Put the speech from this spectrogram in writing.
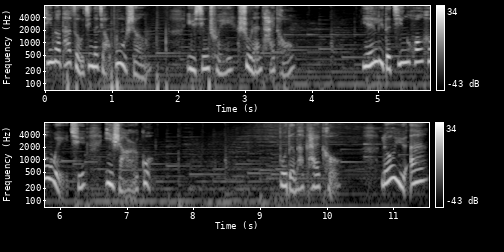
听到他走近的脚步声，玉星锤倏然抬头，眼里的惊慌和委屈一闪而过。不等他开口，刘宇安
